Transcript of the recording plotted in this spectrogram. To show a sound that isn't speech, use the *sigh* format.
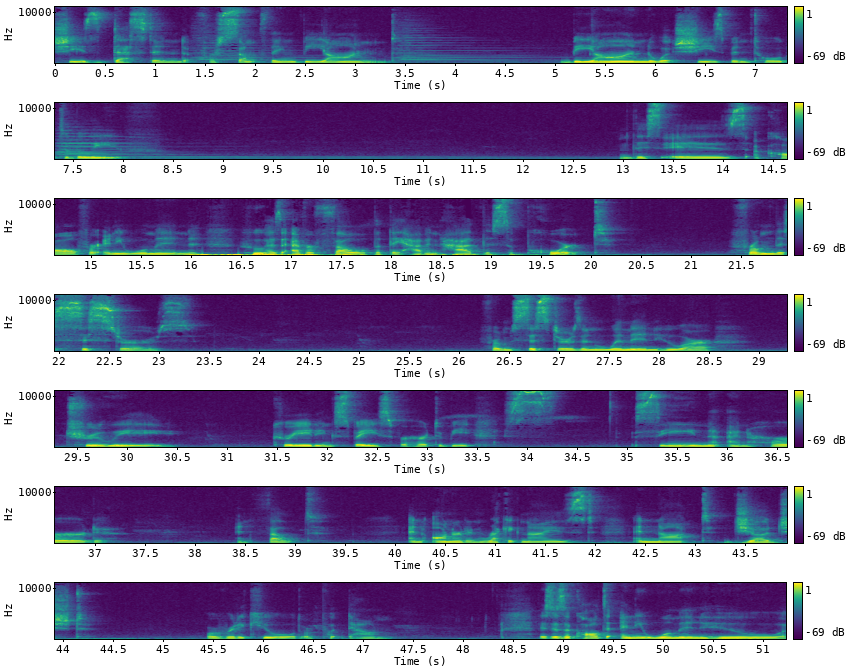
She's destined for something beyond beyond what she's been told to believe. This is a call for any woman who has ever felt that they haven't had the support from the sisters, from sisters and women who are truly creating space for her to be seen and heard and felt and honored and recognized and not judged or ridiculed or put down. This is a call to any woman who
